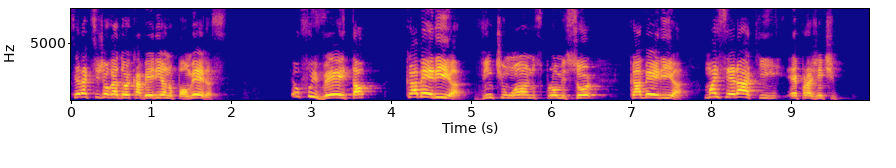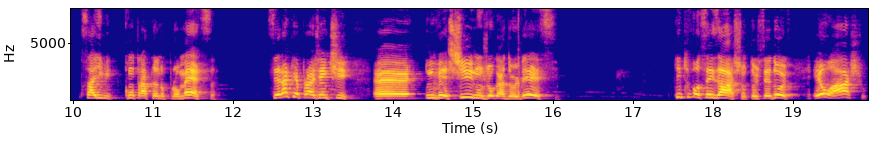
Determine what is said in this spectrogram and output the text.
será que esse jogador caberia no Palmeiras? Eu fui ver e tal. Caberia, 21 anos, promissor, caberia. Mas será que é pra gente sair contratando promessa? Será que é pra gente é, investir num jogador desse? O que, que vocês acham, torcedores? Eu acho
